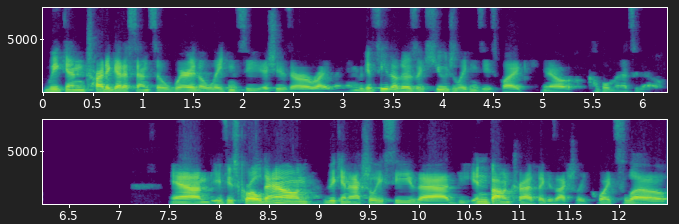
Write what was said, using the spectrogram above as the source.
we can try to get a sense of where the latency issues are arising. And we can see that there's a huge latency spike, you know, a couple minutes ago. And if you scroll down, we can actually see that the inbound traffic is actually quite slow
